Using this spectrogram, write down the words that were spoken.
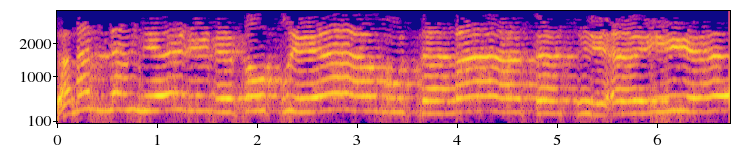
فمن لم يجد فصيام ثلاثة أيام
